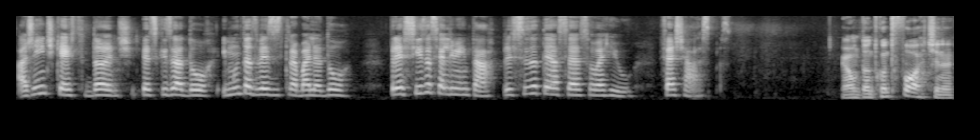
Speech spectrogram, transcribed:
A gente que é estudante, pesquisador e muitas vezes trabalhador, precisa se alimentar, precisa ter acesso ao RU. Fecha aspas. É um tanto quanto forte, né?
